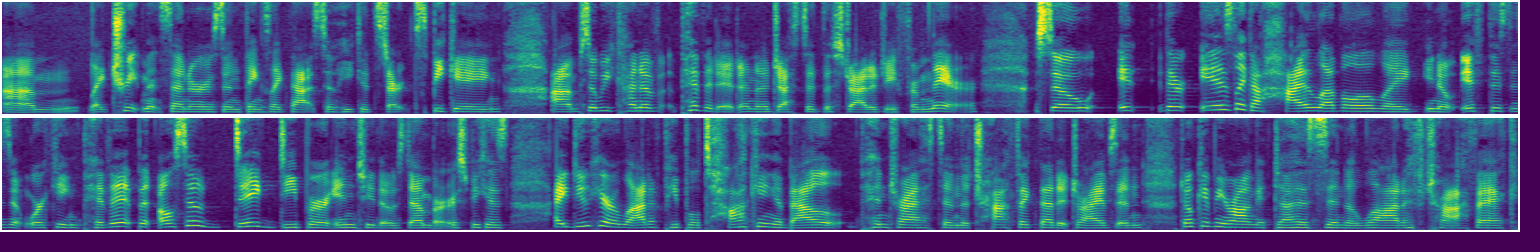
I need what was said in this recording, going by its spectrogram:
um, like treatment centers and things like that so he could start speaking. Um, so we kind of pivoted and adjusted the strategy from there. So it there is like a high level like you know if this isn't working pivot but also dig deeper into those numbers because i do hear a lot of people talking about pinterest and the traffic that it drives. And don't get me wrong it does send a lot of traffic.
